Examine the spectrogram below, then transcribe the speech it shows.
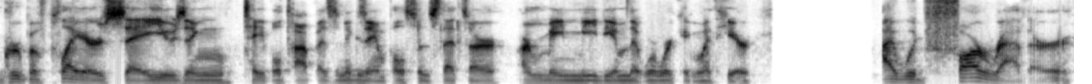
group of players, say, using tabletop as an example, since that's our, our main medium that we're working with here, I would far rather,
